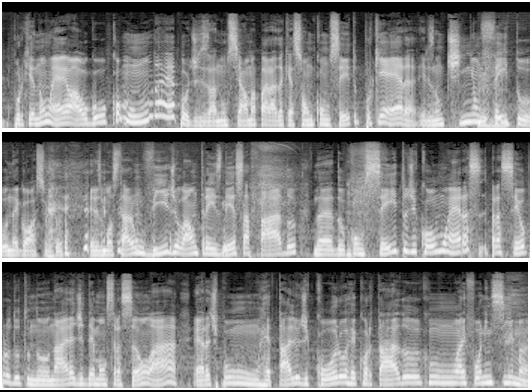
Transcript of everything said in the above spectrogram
porque não é algo comum da Apple, de anunciar uma parada que é só um conceito, porque era, eles não tinham feito o negócio, eles mostraram um vídeo lá, um 3D safado, né, do conceito de como era pra ser o produto. No- na área de demonstração lá, era tipo um retalho de couro recortado com um iPhone em cima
